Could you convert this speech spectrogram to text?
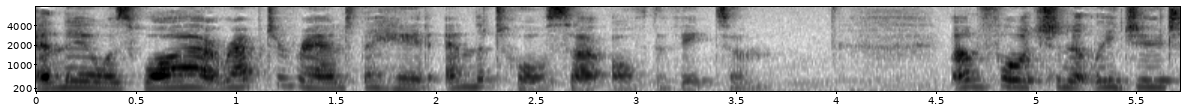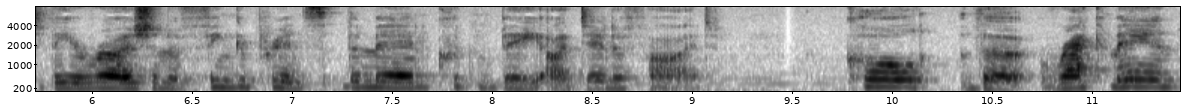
and there was wire wrapped around the head and the torso of the victim. Unfortunately, due to the erosion of fingerprints, the man couldn't be identified. Called the Rack Man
